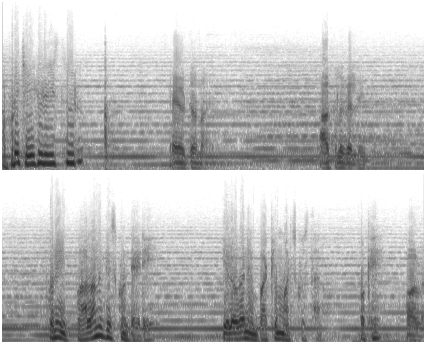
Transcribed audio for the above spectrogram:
అప్పుడే చేయి వేస్తున్నారు. ఏమిటో నాకు ఆకలిగా లేదు. పోనీ పాలన తీసుకోండి డాడీ. ఈలోగా నేను బట్టలు మార్చుకొస్తాను. ఓకే? ఆల్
